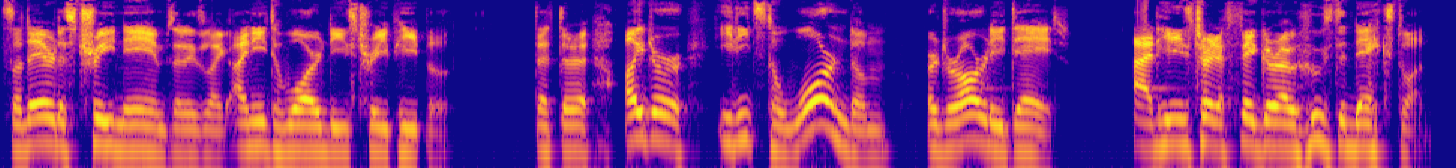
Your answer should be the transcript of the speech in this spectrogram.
So there, there's three names, and he's like, I need to warn these three people that they're either he needs to warn them or they're already dead, and he's trying to figure out who's the next one.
